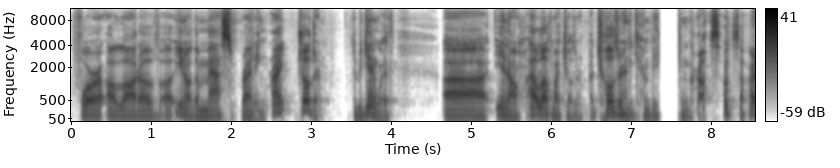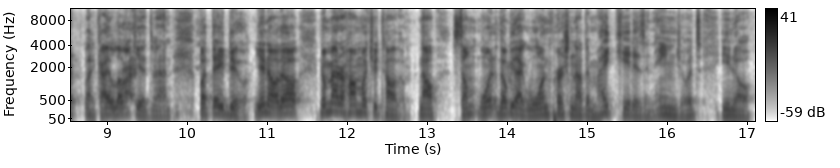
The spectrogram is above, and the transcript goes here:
for a lot of uh, you know the mass spreading. Right, children to begin with. Uh, you know, I love my children, but children can be gross. I'm sorry. Like I love right. kids, man, but they do. You know, they'll no matter how much you tell them. Now, some one, there'll be like one person out there. My kid is an angel. It's you know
